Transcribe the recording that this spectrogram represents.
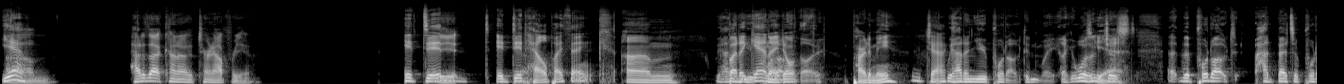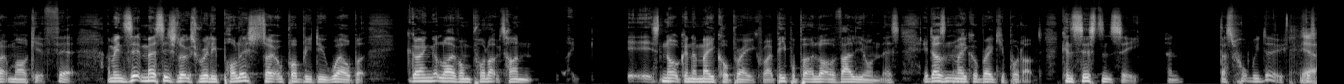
Yeah. Um, how did that kind of turn out for you? It did. The, it did yeah. help, I think. Um, but again, product, I don't. Though. Pardon me, Jack. We had a new product, didn't we? Like it wasn't yeah. just uh, the product had better product market fit. I mean, Zip Message looks really polished, so it'll probably do well. But going live on Product Hunt, like it's not going to make or break, right? People put a lot of value on this. It doesn't make or break your product. Consistency and that's what we do. Yeah,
